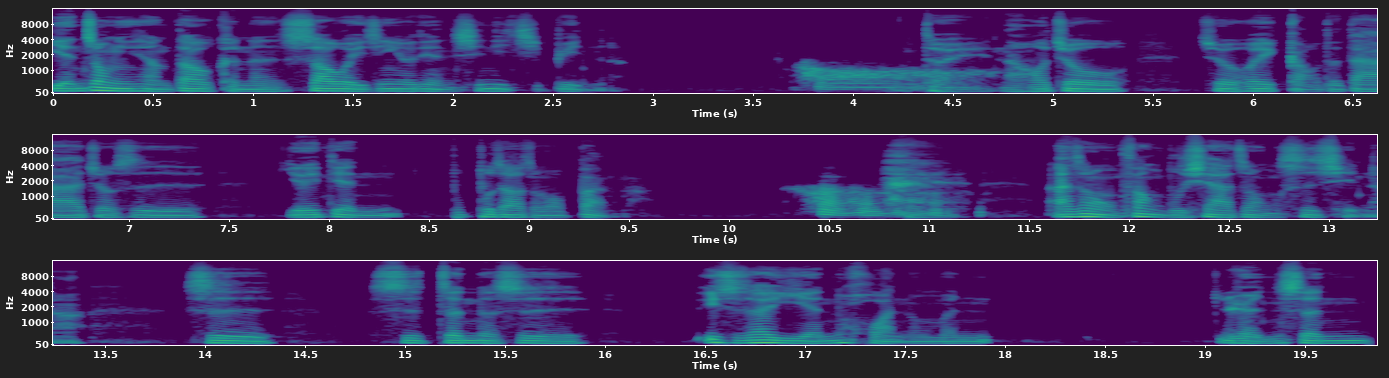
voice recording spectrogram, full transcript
严重影响到可能稍微已经有点心理疾病了。哦对，然后就就会搞得大家就是有一点不不知道怎么办嘛。啊，这种放不下这种事情啊，是是真的是一直在延缓我们人生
